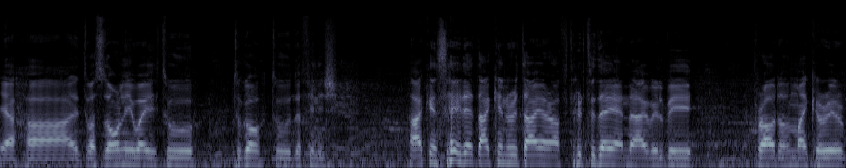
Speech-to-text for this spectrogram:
yeah, uh, it was the only way to to go to the finish. I can say that I can retire after today, and I will be proud of my career.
